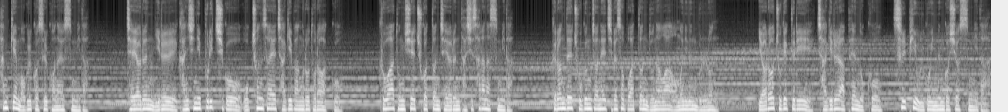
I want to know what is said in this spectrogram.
함께 먹을 것을 권하였습니다. 재열은 이를 간신히 뿌리치고 옥천사의 자기 방으로 돌아왔고 그와 동시에 죽었던 재열은 다시 살아났습니다. 그런데 조금 전에 집에서 보았던 누나와 어머니는 물론 여러 조객들이 자기를 앞에 놓고 슬피 울고 있는 것이었습니다.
